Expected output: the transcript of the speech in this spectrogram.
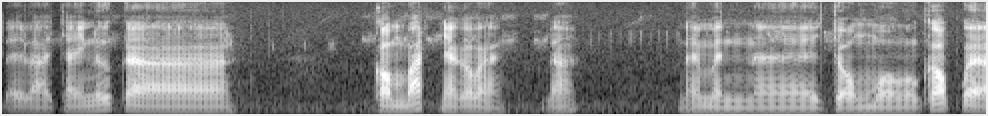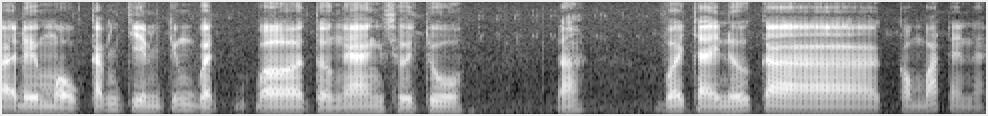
đây là chai nước uh, combat nha các bạn. Đó. Đây mình uh, trộn mồ ngũ cốc uh, đêm một cắm chim trứng vịt bơ tường an sữa chua. Đó. Với chai nước uh, combat này nè.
